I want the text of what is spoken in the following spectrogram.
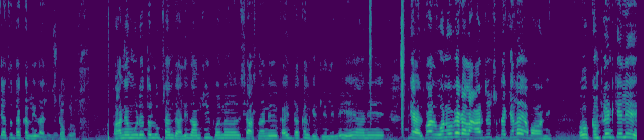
त्याचं दखल नाही झालेली पाण्यामुळे तर नुकसान झालीच आमची पण शासनाने काहीच दखल घेतलेली नाही आहे आणि घ्यायला वन विभागाला अर्ज सुद्धा केला या भावाने. हो कंप्लेंट केली आहे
